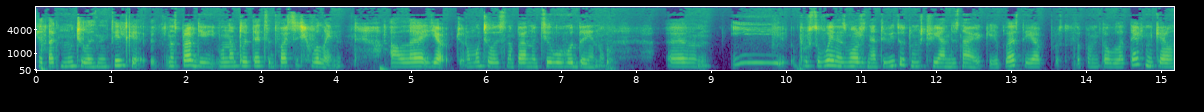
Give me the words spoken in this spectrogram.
Я так мучилась не тільки. Насправді вона плететься 20 хвилин. але я вчора мучилась, напевно, цілу годину. Е, і просто ви не зможу зняти відео, тому що я не знаю, як її плести. Я просто запам'ятовувала техніки, але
